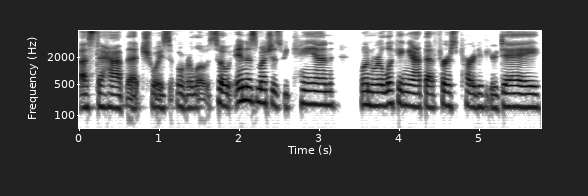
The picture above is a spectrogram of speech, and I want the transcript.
us to have that choice overload. So, in as much as we can, when we're looking at that first part of your day,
